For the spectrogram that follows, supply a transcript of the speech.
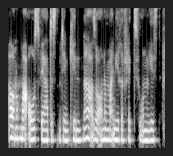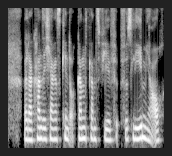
auch nochmal auswertest mit dem Kind, ne? also auch nochmal in die Reflexion gehst, weil da kann sich ja das Kind auch ganz, ganz viel fürs Leben ja auch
